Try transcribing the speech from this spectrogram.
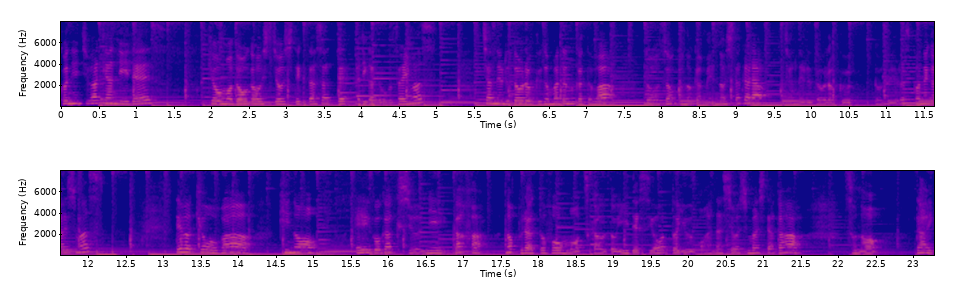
こんにちはキャンディーです。今日も動画を視聴してくださってありがとうございます。チャンネル登録がまだの方はどうぞこの画面の下からチャンネル登録どうぞよろしくお願いします。では今日は昨日英語学習に GAFA のプラットフォームを使うといいですよというお話をしましたがその第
